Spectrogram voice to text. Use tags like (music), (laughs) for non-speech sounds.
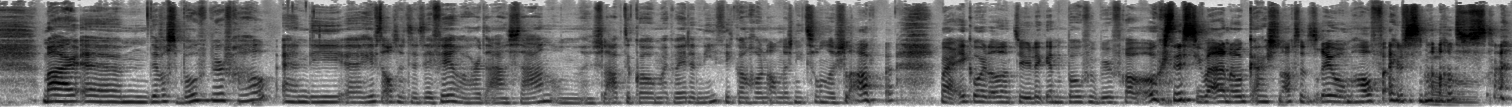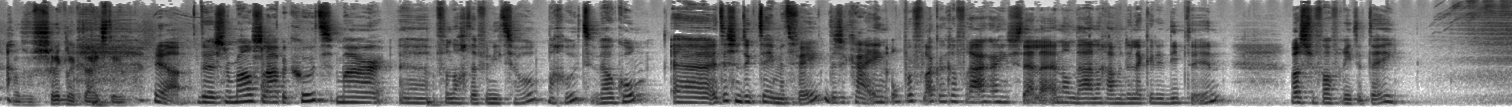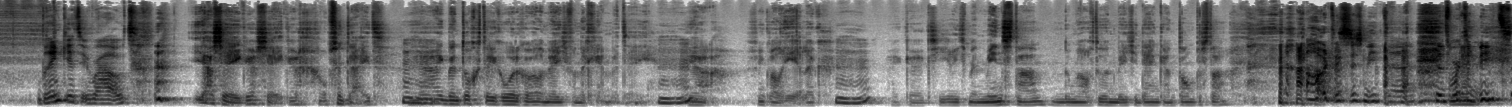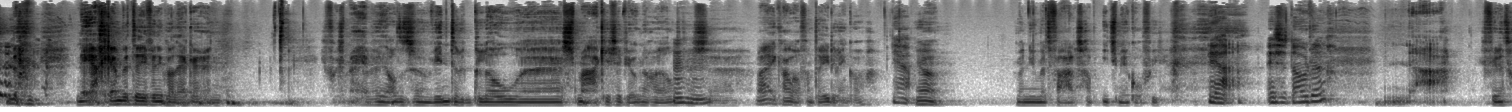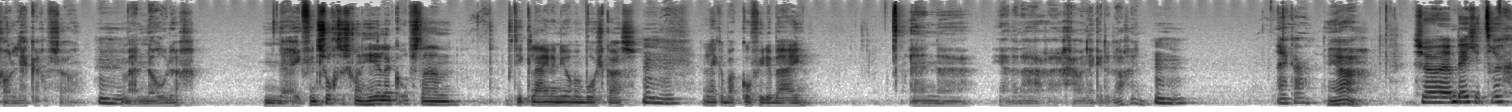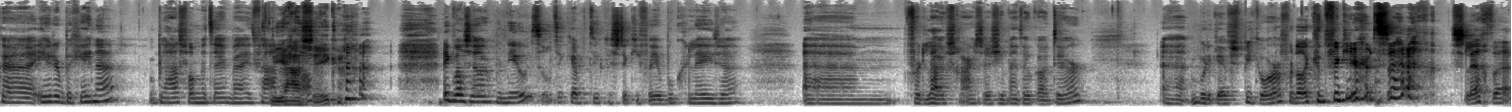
Maar um, dit was de bovenbuurvrouw. En die uh, heeft altijd de tv heel hard aanstaan om in slaap te komen. Ik weet het niet. Die kan gewoon anders niet zonder slapen. Maar ik hoor dat natuurlijk. En de bovenbuurvrouw ook. (laughs) Dus die waren elkaar s'nachts te schreeuwen om half vijf s'nachts. Oh, wat een verschrikkelijk tijdstip. ja, dus normaal slaap ik goed. Maar uh, vannacht even niet zo. Maar goed, welkom. Uh, het is natuurlijk thee met V, dus ik ga één oppervlakkige vraag aan je stellen en dan daarna gaan we er lekker de diepte in. Wat is je favoriete thee? Drink je het überhaupt? (laughs) ja, zeker, zeker. Op zijn tijd. Mm -hmm. Ja, ik ben toch tegenwoordig wel een beetje van de gemberthee. Mm -hmm. Ja, vind ik wel heerlijk. Mm -hmm. ik, ik, zie hier iets met min staan. Dan doe me af en toe een beetje denken aan tandpasta. oh, het is dus niet... (laughs) Uh, het wordt nee, hem niet. (laughs) nee, nee, ja, gemberthee vind ik wel lekker. En hebben altijd zo'n winterglow uh, smaakjes heb je ook nog wel. Mhm. Dus, uh, maar ik hou wel van thee drinken hoor. Ja. ja. Maar nu met vaderschap iets meer koffie. Ja, is het nodig? Nou, ik vind het gewoon lekker of zo. Mhm. Maar nodig? Nee, ik vind het ochtends gewoon heerlijk opstaan. Ik die kleine nu op mijn borstkas. Mhm. Een lekker bak koffie erbij. En uh, ja, daarna gaan we lekker de dag in. Mhm. Lekker. Ja. Zullen we een beetje terug eerder beginnen? In plaats van meteen bij het vaderschap. Ja, zeker. (laughs) ik was heel erg benieuwd, want ik heb natuurlijk een stukje van je boek gelezen. Um, voor de luisteraars, dus je bent ook auteur. Uh, moet ik even spieken hoor, voordat ik het (laughs) verkeerd zeg. Slecht hè?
